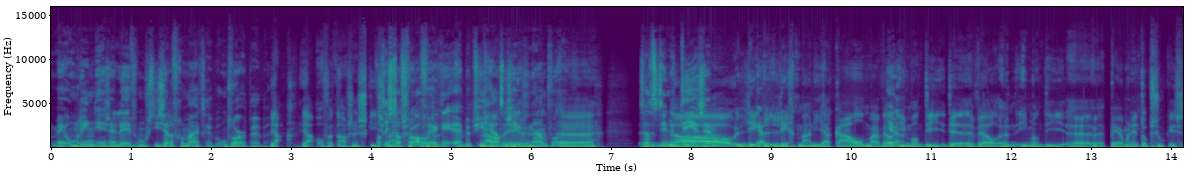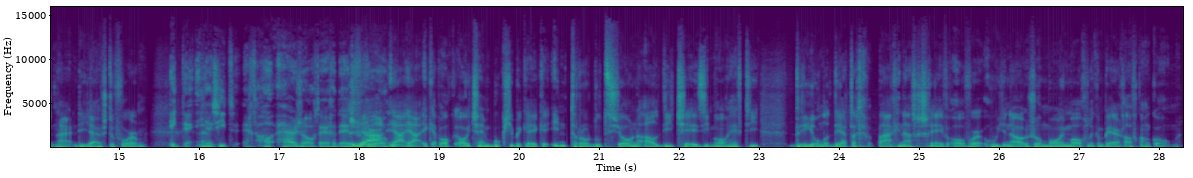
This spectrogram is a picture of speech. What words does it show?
mee omringde in zijn leven, moest hij zelf gemaakt hebben, ontworpen hebben. Ja, ja, of het nou zijn skis Wat is dat voor afwerking? Hebben psychiaters hier een naam voor? Eh, Staat het in de nou, DSM? li- Ja. licht maniacaal, maar wel Ja. iemand die, de, wel een, iemand die eh, permanent op zoek is naar de juiste vorm. Ik denk, jij ziet echt hu- huishoog tegen deze Ja, vrouw. ja, ja, ik heb ook ooit zijn boekje bekeken. Introduzione al dicesimo. Heeft hij 330 pagina's geschreven over hoe je nou zo mooi mogelijk een berg af kan komen.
